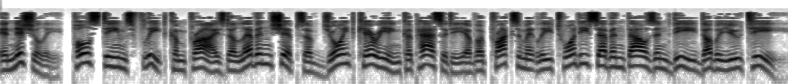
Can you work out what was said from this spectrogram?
Initially, Polsteam's fleet comprised 11 ships of joint carrying capacity of approximately 27,000 dwt.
